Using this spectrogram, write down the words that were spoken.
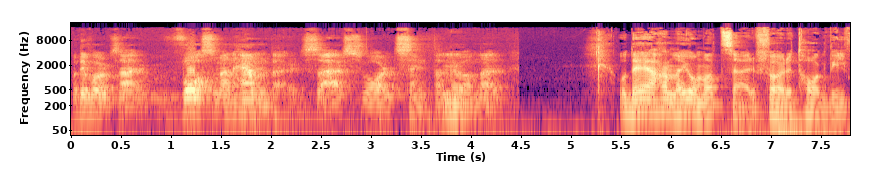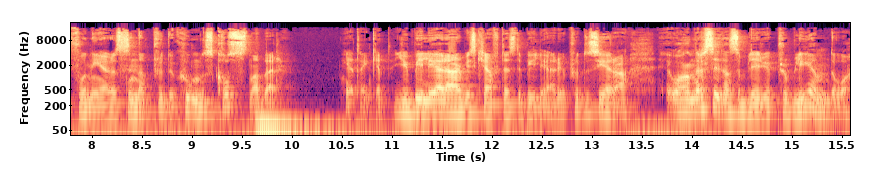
Och det varit så här, vad som än händer så är svaret sänkta löner. Och det handlar ju om att så här, företag vill få ner sina produktionskostnader. Helt enkelt. Ju billigare arbetskraft desto billigare att producera. Å andra sidan så blir det ju problem då.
